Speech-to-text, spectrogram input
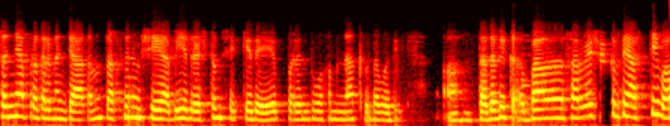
संज्ञाप्रकरणं जातं तस्मिन् विषये अपि द्रष्टुं शक्यते परन्तु अहं न कृतवती। तदपि सर्वेषां कृते अस्ति वा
